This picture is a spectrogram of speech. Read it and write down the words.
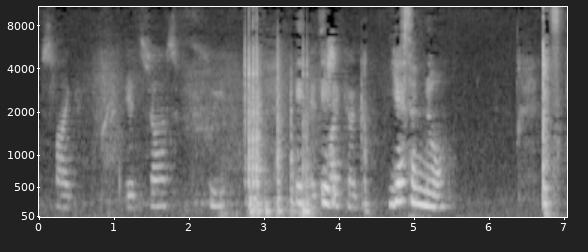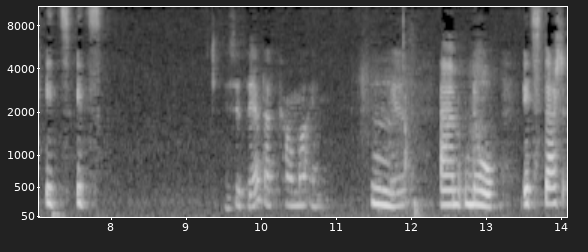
It's like it's just free. It, It's it, like a yes and no. It's it's it's is it there that karma in, mm, um no. It's that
